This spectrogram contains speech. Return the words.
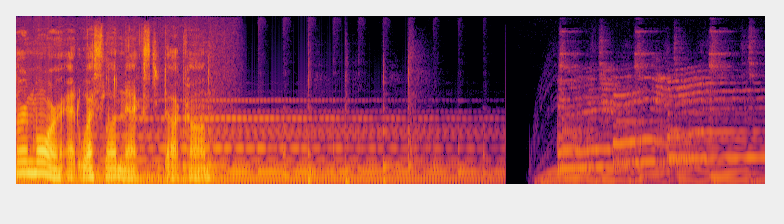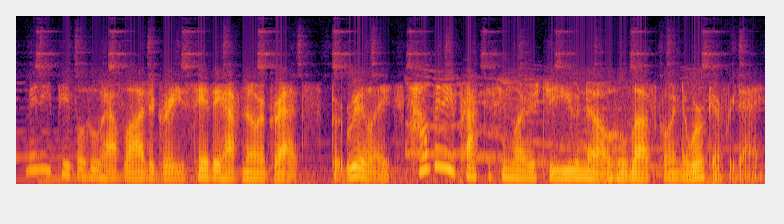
Learn more at westlawnext.com. people who have law degrees say they have no regrets, but really, how many practicing lawyers do you know who love going to work every day?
